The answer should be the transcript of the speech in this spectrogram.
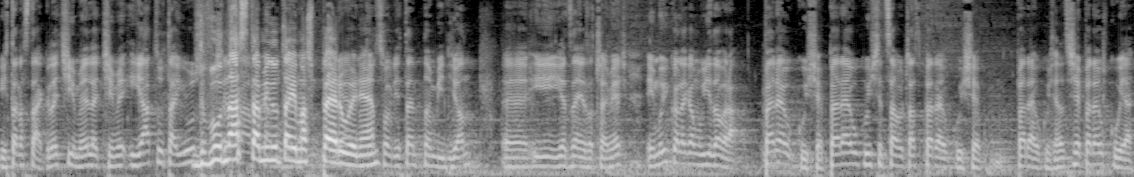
I teraz tak, lecimy, lecimy i ja tutaj już... 12 przestawka, minuta i masz perły, nie? Dosłownie tętno milion y, i jedzenie zacząłem mieć. I mój kolega mówi, dobra, perełkuj się, perełkuj się cały czas, perełkuj się, perełkuj się. No to się perełkuje.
